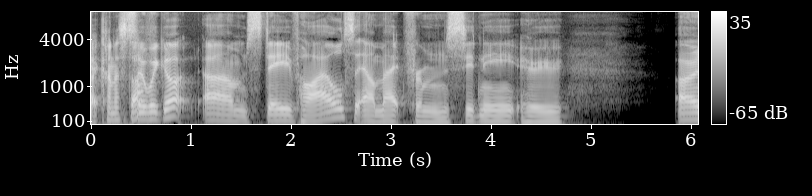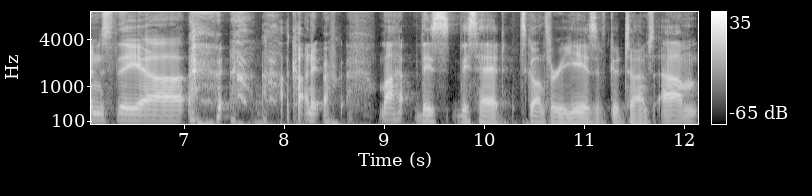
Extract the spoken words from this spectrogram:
that kind of stuff. So we got um, Steve Hiles, our mate from Sydney, who owns the. Uh, I can't. Even, my this this head. It's gone through years of good times. Um,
